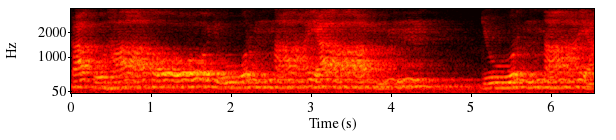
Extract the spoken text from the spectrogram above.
ककुहासो यूर्णायाम् यूर्णायामधि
